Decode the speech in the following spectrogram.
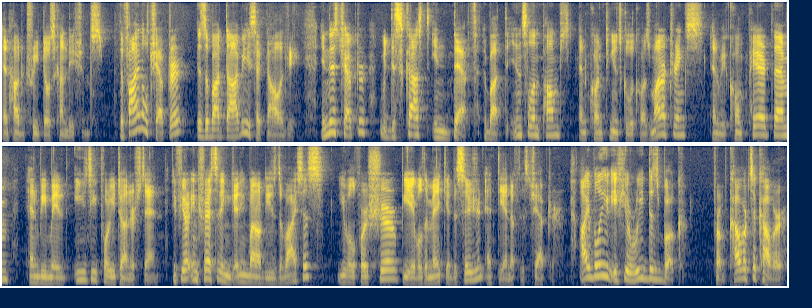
and how to treat those conditions. The final chapter is about diabetes technology. In this chapter, we discussed in depth about the insulin pumps and continuous glucose monitorings, and we compared them and we made it easy for you to understand. If you're interested in getting one of these devices, you will for sure be able to make a decision at the end of this chapter. I believe if you read this book from cover to cover,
